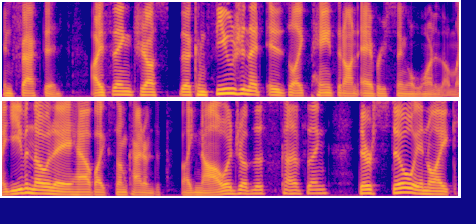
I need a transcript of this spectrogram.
infected. I think just the confusion that is like painted on every single one of them. Like even though they have like some kind of like knowledge of this kind of thing, they're still in like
